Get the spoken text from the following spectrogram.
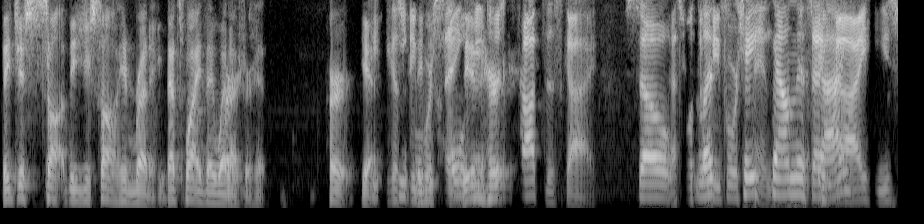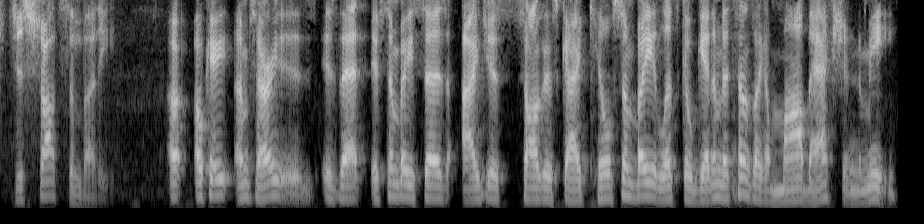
They just saw they just saw him running. That's why they went hurt. after him. Hurt, yeah. Because people were saying he just shot this guy. So that's what the let's people were chase saying. down this guy. guy. He's just shot somebody. Uh, okay, I'm sorry. Is is that if somebody says I just saw this guy kill somebody, let's go get him? That sounds like a mob action to me.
